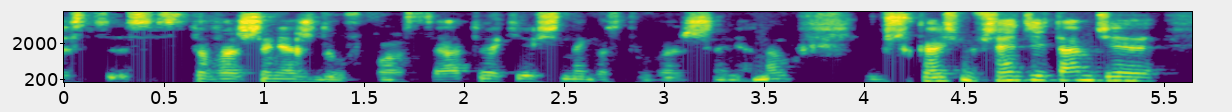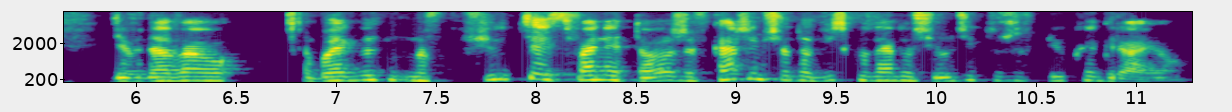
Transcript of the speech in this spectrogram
e, Stowarzyszenia Żydów w Polsce, a tu jakiegoś innego stowarzyszenia. No, szukaliśmy wszędzie tam, gdzie, gdzie wydawało, bo jakby no, w piłce jest fajne to, że w każdym środowisku znajdą się ludzie, którzy w piłkę grają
